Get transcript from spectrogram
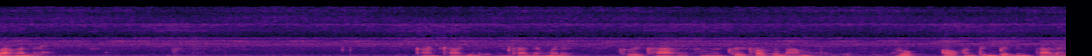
ว่างั้นเลย การฆ่ากิเลสถ้ายังไม่ได้ เคยฆ่าเคยเข้าสนาม รบเอากันถึงเป็นถึงตายแล้ว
